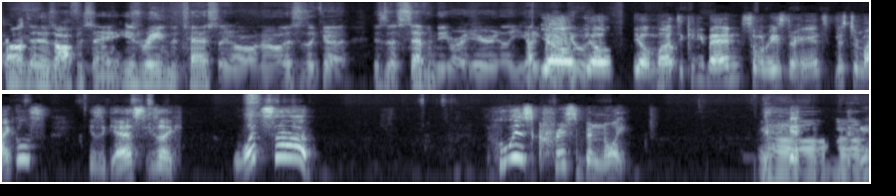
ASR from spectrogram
Shawn's in his office saying he's reading the test. Like, oh no, this is like a this is a seventy right here. You know, you gotta Yo, do it. yo, yo, Monty, can you man? Someone raised their hands. Mr. Michaels? He's like, yes. He's like, what's up? who is Chris Benoit? Oh no.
